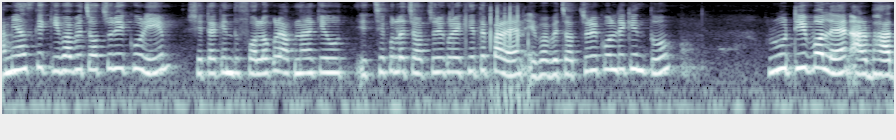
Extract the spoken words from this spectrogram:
আমি আজকে কীভাবে চচ্চড়ি করি সেটা কিন্তু ফলো করে আপনারা কেউ ইচ্ছে করলে চচ্চড়ি করে খেতে পারেন। এভাবে চচ্চড়ি করলে কিন্তু রুটি বলেন আর ভাত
